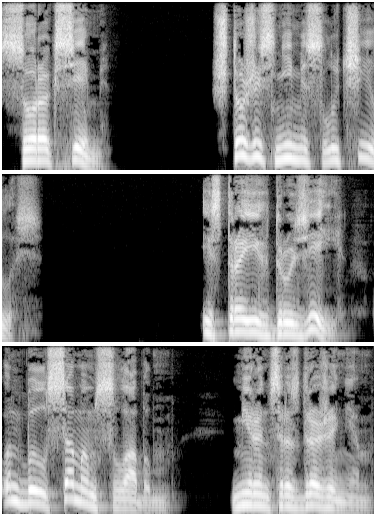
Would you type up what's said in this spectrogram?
Сорок семь. Что же с ними случилось? Из троих друзей он был самым слабым. Мирен с раздражением.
